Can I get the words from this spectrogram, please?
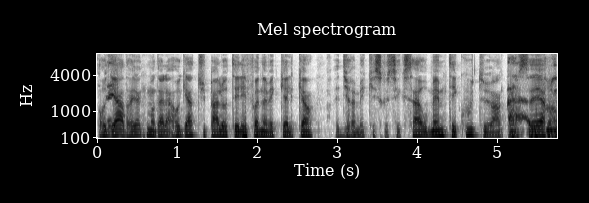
regarde, rien que Mandala, regarde, tu parles au téléphone avec quelqu'un, elle dirait mais qu'est-ce que c'est que ça Ou même t'écoutes un ah, concert. Ah,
